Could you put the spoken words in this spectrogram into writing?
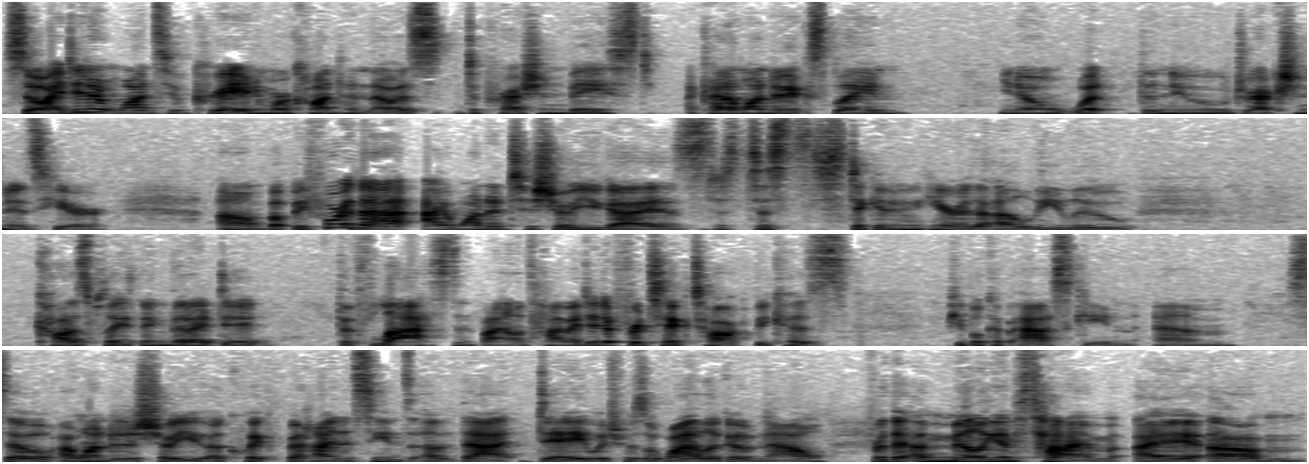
So I didn't want to create any more content that was depression based. I kind of wanted to explain, you know, what the new direction is here. Um, but before that, I wanted to show you guys, just to stick it in here, the Leeloo cosplay thing that I did the last and final time. I did it for TikTok because people kept asking. Um, so I wanted to show you a quick behind the scenes of that day, which was a while ago now. For the a millionth time, I um,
